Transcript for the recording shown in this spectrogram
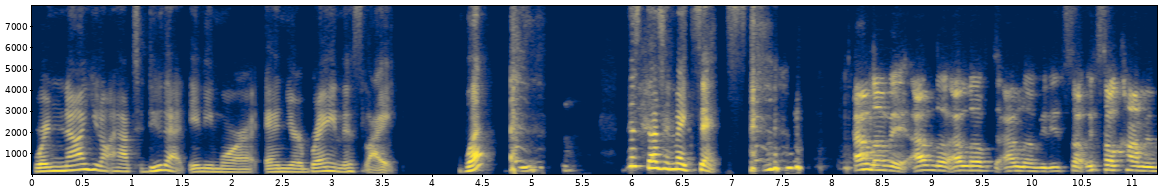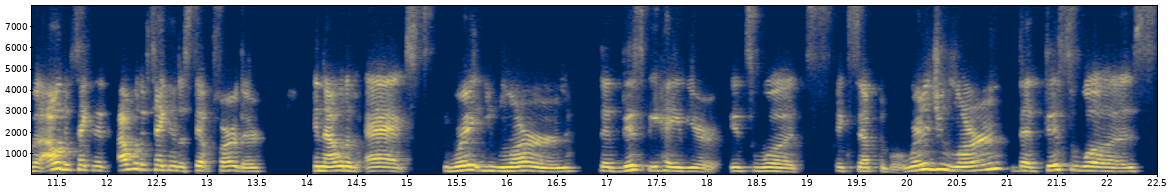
where now you don't have to do that anymore and your brain is like what? This doesn't make sense. I love it. I love i love i love it. It's so it's so common but i would have taken it i would have taken it a step further and i would have asked where did you learn that this behavior is what's acceptable? Where did you learn that this was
